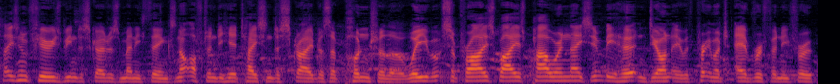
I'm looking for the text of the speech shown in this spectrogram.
Tyson Fury's been described as many things. Not often do you hear Tyson described as a puncher, though. Were you surprised by his power in there? He seemed to be hurting Deontay with pretty much everything he threw.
